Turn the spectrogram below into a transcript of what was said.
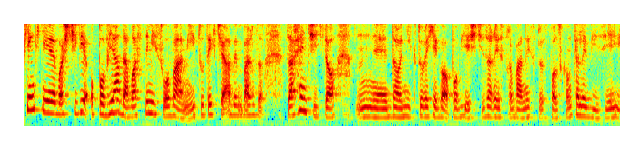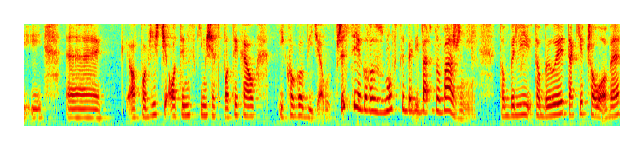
pięknie właściwie opowiada własnymi słowami. I tutaj chciałabym bardzo zachęcić do, mm, do niektórych jego opowieści zarejestrowanych przez polską telewizję i e, opowieści o tym, z kim się spotykał i kogo widział. Wszyscy jego rozmówcy byli bardzo ważni. To, byli, to były takie czołowe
